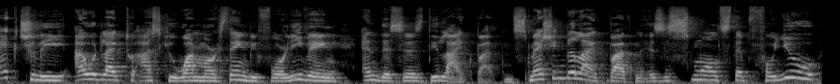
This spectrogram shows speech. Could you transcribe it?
actually, I would like to ask you one more thing before leaving, and this is the like button. Smashing the like button is a small step for you,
